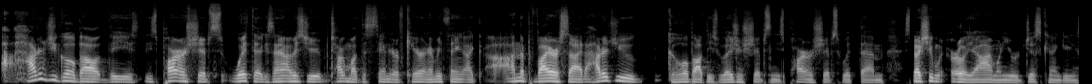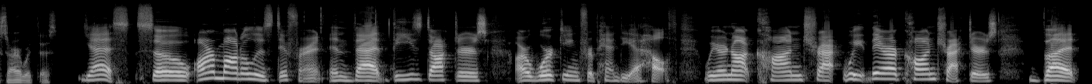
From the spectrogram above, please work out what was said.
Uh, how did you go about these these partnerships with it? Because obviously you're talking about the standard of care and everything. Like on the provider side, how did you go about these relationships and these partnerships with them, especially early on when you were just kind of getting started with this? Yes. So our model is different in that these doctors are working for Pandia Health. We are not contract we they are contractors, but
